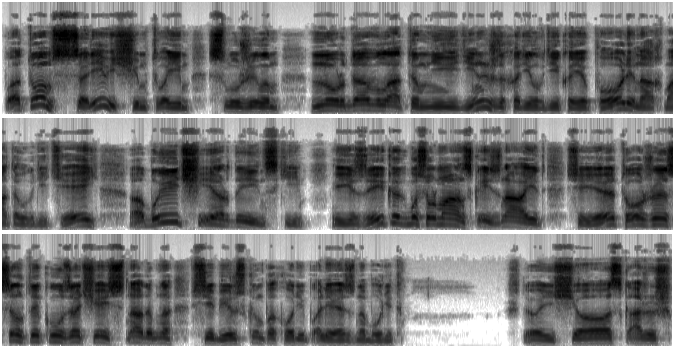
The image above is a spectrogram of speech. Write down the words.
потом с царевичем твоим, служилым Нурдавлатом, не единожды ходил в дикое поле на Ахматовых детей, обычаи ордынские, и язык их басурманский знает, сие тоже Салтыку за честь надобно в сибирском походе полезно будет. Что еще скажешь?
